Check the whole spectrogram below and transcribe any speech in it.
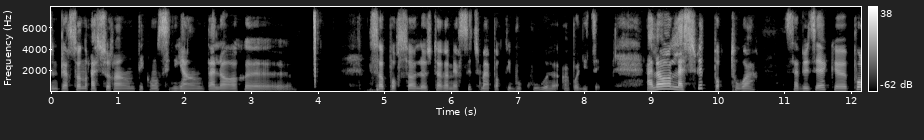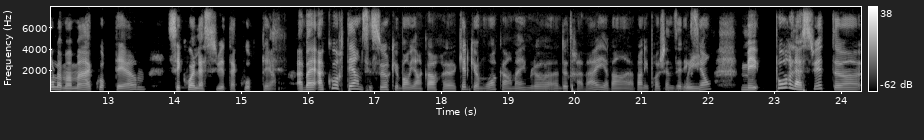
une personne rassurante et conciliante. Alors, heu, ça, pour ça, là, je te remercie. Tu m'as apporté beaucoup, heu, en politique. Alors, la suite pour toi, ça veut dire que pour le moment, à court terme, c'est quoi la suite à court terme? Ah ben, à court terme, c'est sûr que bon, il y a encore, quelques mois quand même là, de travail avant avant les prochaines Oui, élections. Mais pour la suite, heu,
